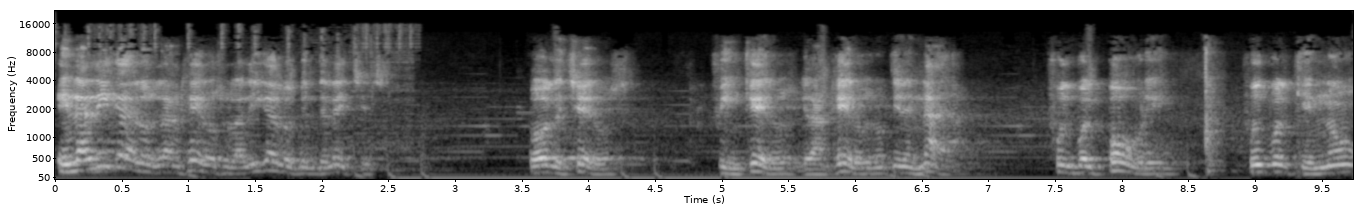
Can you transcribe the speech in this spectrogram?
En la Liga de los Granjeros o la Liga de los Vendeleches, todos lecheros, finqueros, granjeros, no tienen nada. Fútbol pobre, fútbol que no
